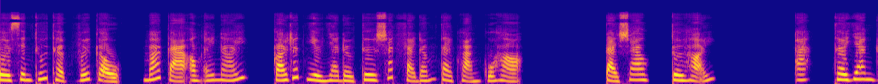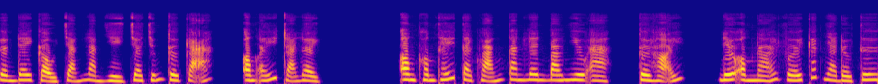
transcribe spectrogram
Tôi xin thú thật với cậu, má cả ông ấy nói, có rất nhiều nhà đầu tư sắp phải đóng tài khoản của họ. Tại sao, tôi hỏi. À, thời gian gần đây cậu chẳng làm gì cho chúng tôi cả, ông ấy trả lời. Ông không thấy tài khoản tăng lên bao nhiêu à, tôi hỏi. Nếu ông nói với các nhà đầu tư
